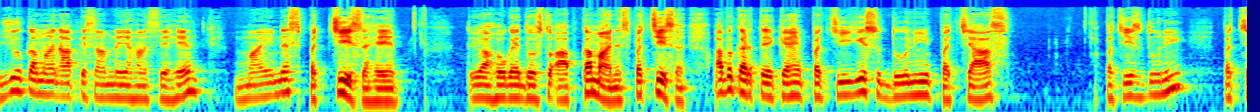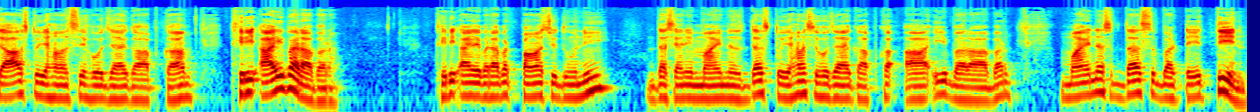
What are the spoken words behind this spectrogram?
यू का मान आपके सामने यहाँ से है, माइनस पच्चीस है। तो यह हो गए दोस्तों आपका माइनस पच्चीस। अब करते क्या है? पच्चीस दूनी पचास। पच्चीस दूनी पचास तो यहाँ से हो जाएगा आपका थ्री आई बराबर। थ्री आई बराबर पाँच दूनी दस यानी माइनस दस तो यहाँ से हो जाएगा आपका आई बराबर माइनस दस बटे तीन।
